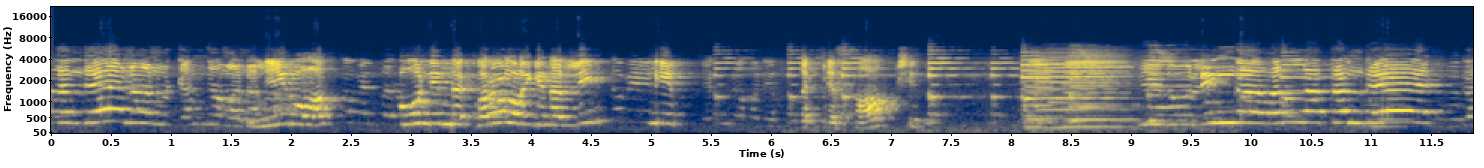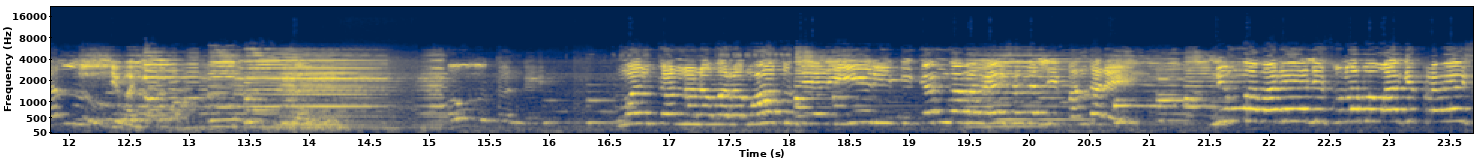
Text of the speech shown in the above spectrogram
ತಂದೆ ನಾನು ಜಂಗಮನ ನೀನು ಅಂತವೆಂದರೂ ನಿನ್ನ ಕೊರಳೊಳಗಿನ ಲಿಂಗವೇ ನೀನು. ಜಂಗಮನೆಂಬುದಕ್ಕೆ ಸಾಕ್ಷಿ ಇದು ಲಿಂಗವಲ್ಲ ತಂದೆ ಕಲ್ಲು ಮಂಚಣ್ಣನವರ ಮಾತು ಕೇಳಿ ಈ ರೀತಿ ಜಂಗಮ ವೇಷದಲ್ಲಿ ಬಂದರೆ ನಿಮ್ಮ ಮನೆಯಲ್ಲಿ ಸುಲಭವಾಗಿ ಪ್ರವೇಶ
